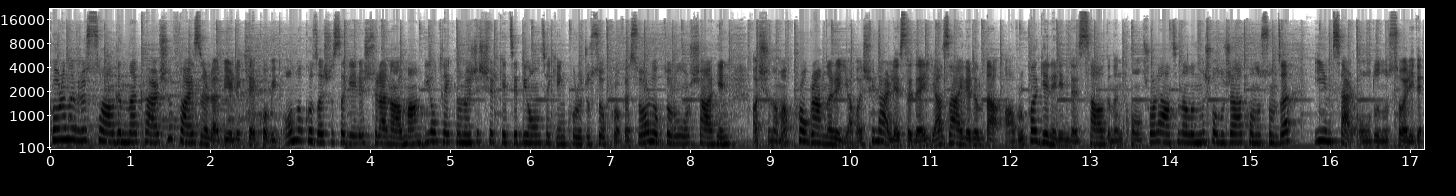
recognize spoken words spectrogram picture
Koronavirüs salgınına karşı Pfizer'la birlikte COVID-19 aşısı geliştiren Alman biyoteknoloji şirketi BioNTech'in kurucusu Profesör Doktor Uğur Şahin, aşılama programları yavaş ilerlese de yaz aylarında Avrupa genelinde salgının kontrol altına alınmış olacağı konusunda iyimser olduğunu söyledi.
